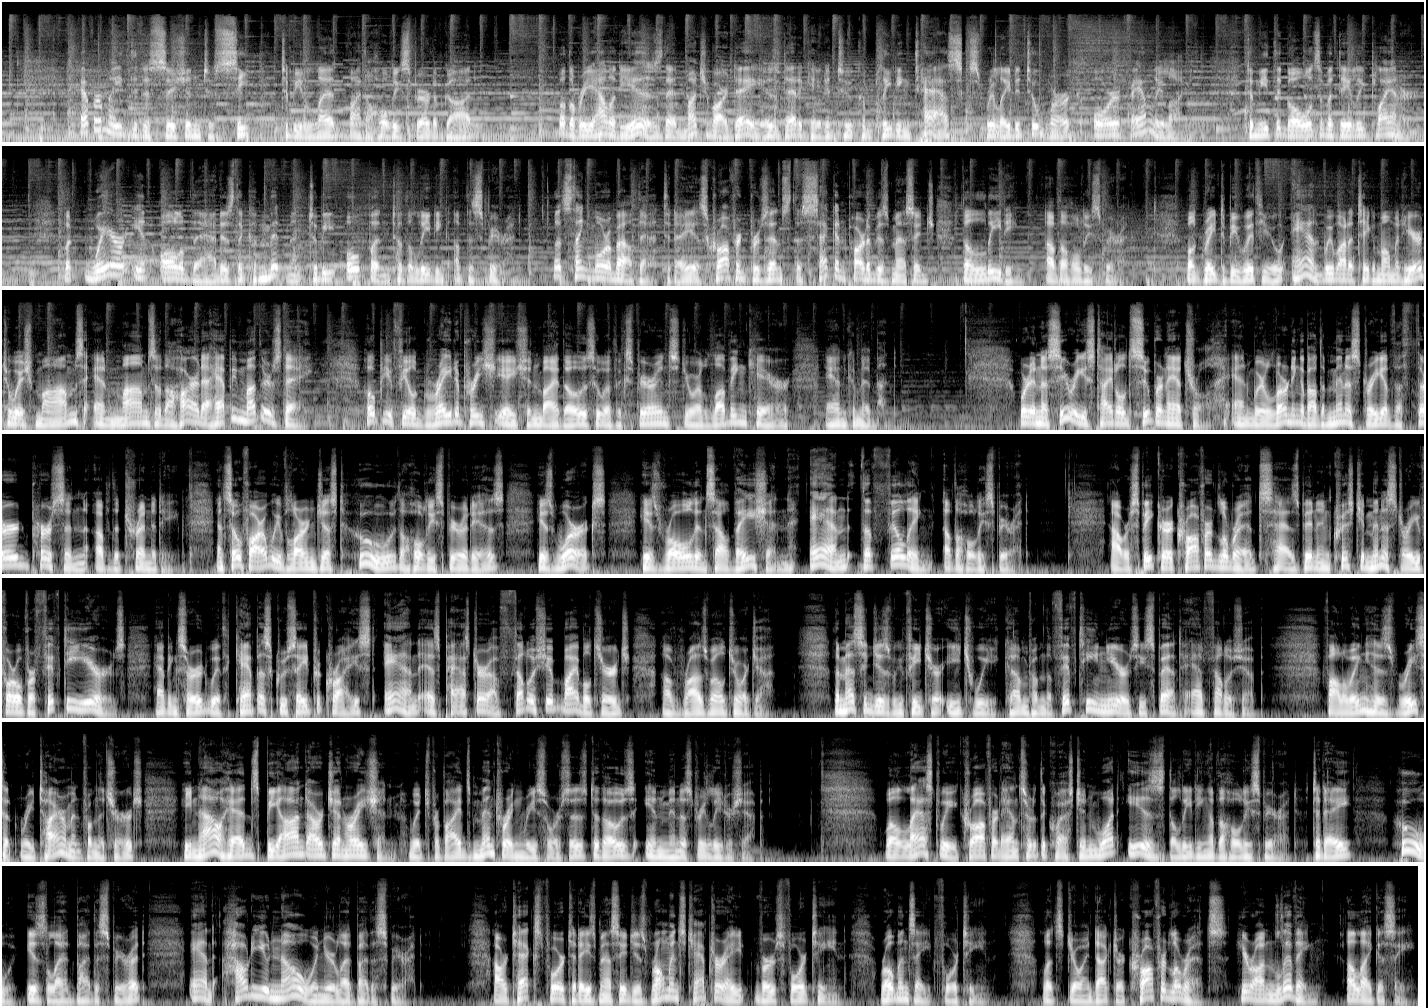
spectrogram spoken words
Ever made the decision to seek to be led by the Holy Spirit of God? Well, the reality is that much of our day is dedicated to completing tasks related to work or family life, to meet the goals of a daily planner. But where in all of that is the commitment to be open to the leading of the Spirit? Let's think more about that today as Crawford presents the second part of his message, The Leading of the Holy Spirit. Well, great to be with you, and we want to take a moment here to wish moms and moms of the heart a happy Mother's Day. Hope you feel great appreciation by those who have experienced your loving care and commitment. We're in a series titled Supernatural, and we're learning about the ministry of the third person of the Trinity. And so far, we've learned just who the Holy Spirit is, his works, his role in salvation, and the filling of the Holy Spirit. Our speaker, Crawford Loritts, has been in Christian ministry for over 50 years, having served with Campus Crusade for Christ and as pastor of Fellowship Bible Church of Roswell, Georgia. The messages we feature each week come from the 15 years he spent at Fellowship. Following his recent retirement from the church, he now heads Beyond Our Generation, which provides mentoring resources to those in ministry leadership. Well, last week Crawford answered the question, What is the leading of the Holy Spirit? Today, who is led by the Spirit? And how do you know when you're led by the Spirit? Our text for today's message is Romans chapter 8, verse 14. Romans 8, 14. Let's join Dr. Crawford Loritts here on Living a Legacy.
